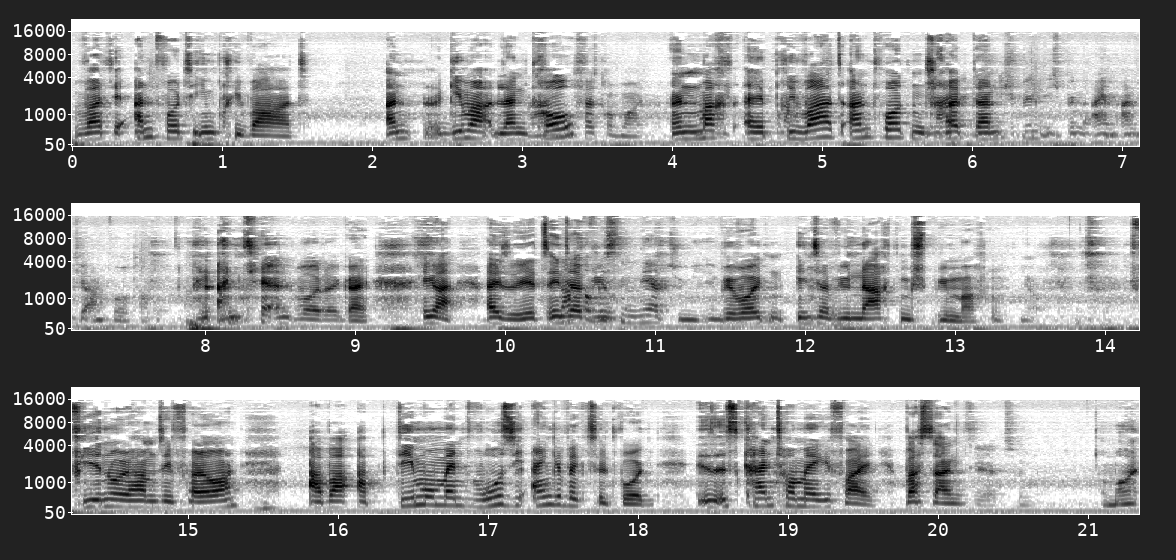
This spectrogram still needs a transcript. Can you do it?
Warte, antworte ihm privat. An, geh mal lang drauf. Scheiß drauf mal. Dann mach äh, privat Antworten und schreib dann Ich bin, ich bin ein Anti-Antworter. Anti-Antworter, geil. Egal, also jetzt ein Interview. bisschen näher zu mir hin? Wir wollten Interview nach dem Spiel machen. Ja. 4-0 haben sie verloren, aber ab dem Moment, wo sie eingewechselt wurden, ist, ist kein Tor mehr gefallen. Was sagen Sie dazu? Normal.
